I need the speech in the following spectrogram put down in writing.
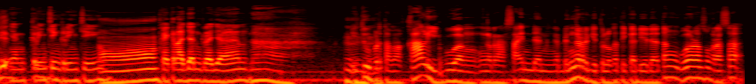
yang kerincing kerincing Oh. kayak kerajaan kerajaan nah Hmm. itu pertama kali gua ngerasain dan ngedenger gitu loh ketika dia datang gua langsung ngerasa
